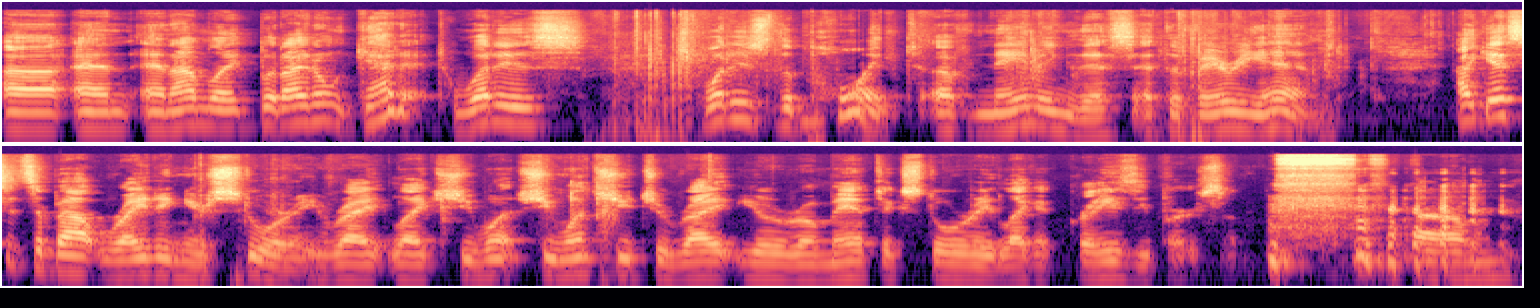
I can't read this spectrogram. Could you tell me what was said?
Uh, and and I'm like, but I don't get it. What is what is the point of naming this at the very end? I guess it's about writing your story, right? Like she wants she wants you to write your romantic story like a crazy person. um,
